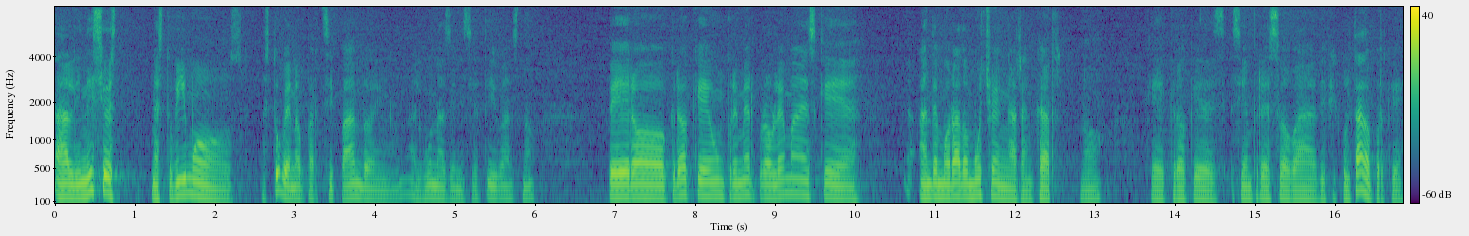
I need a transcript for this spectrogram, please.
al inicio estuvimos, estuve ¿no? participando en algunas iniciativas, ¿no? pero creo que un primer problema es que han demorado mucho en arrancar, ¿no? que creo que siempre eso va dificultado porque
